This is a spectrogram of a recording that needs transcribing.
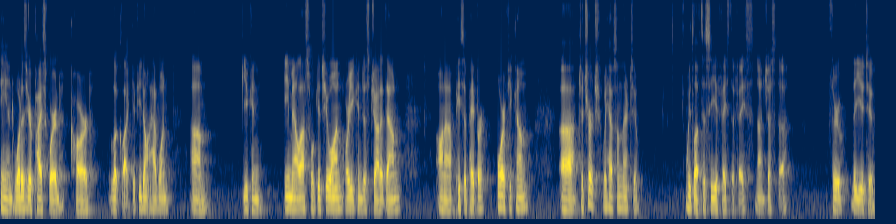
And what does your pi squared card look like. If you don't have one, um, you can email us, we'll get you one, or you can just jot it down on a piece of paper. Or if you come uh, to church, we have some there too. We'd love to see you face to face, not just uh, through the YouTube.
